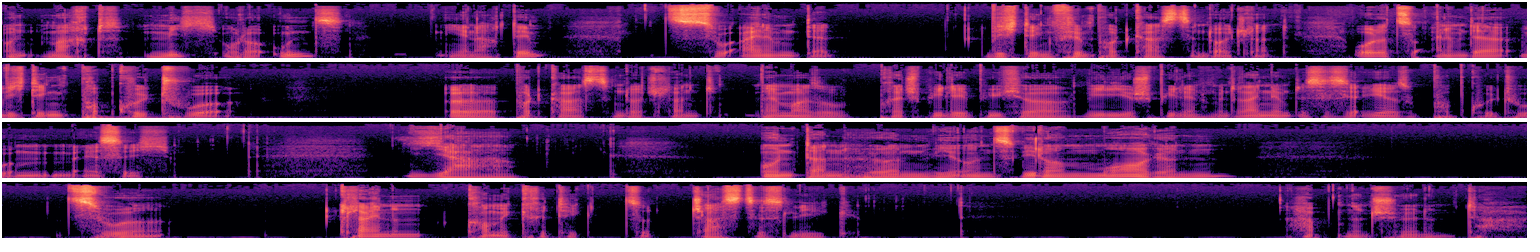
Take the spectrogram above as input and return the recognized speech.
und macht mich oder uns, je nachdem, zu einem der wichtigen Filmpodcasts in Deutschland oder zu einem der wichtigen Popkultur-Podcasts äh, in Deutschland. Wenn man so Brettspiele, Bücher, Videospiele mit reinnimmt, ist es ja eher so Popkulturmäßig. Ja. Und dann hören wir uns wieder morgen zur kleinen Comic-Kritik zur Justice League. Habt einen schönen Tag.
